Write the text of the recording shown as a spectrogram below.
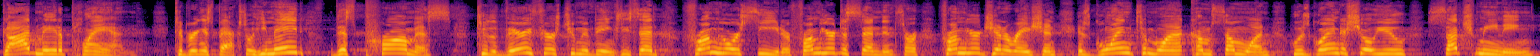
God made a plan to bring us back. So he made this promise to the very first human beings. He said, From your seed or from your descendants or from your generation is going to come someone who is going to show you such meaning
